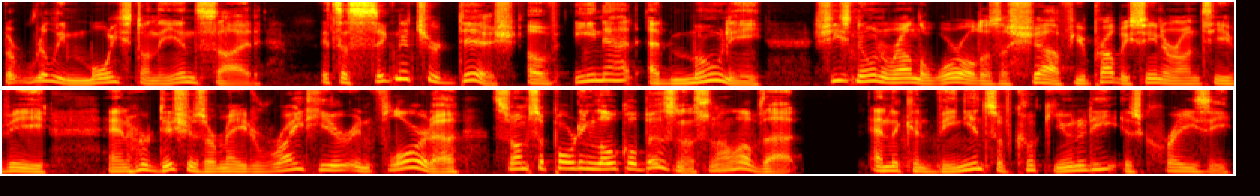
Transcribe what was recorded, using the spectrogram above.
but really moist on the inside. It's a signature dish of Einat Admony, She's known around the world as a chef. You've probably seen her on TV, and her dishes are made right here in Florida. So I'm supporting local business, and I love that. And the convenience of Cook Unity is crazy.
